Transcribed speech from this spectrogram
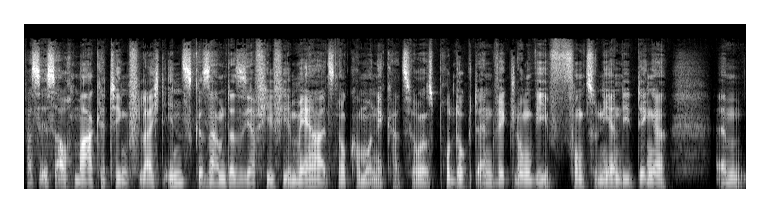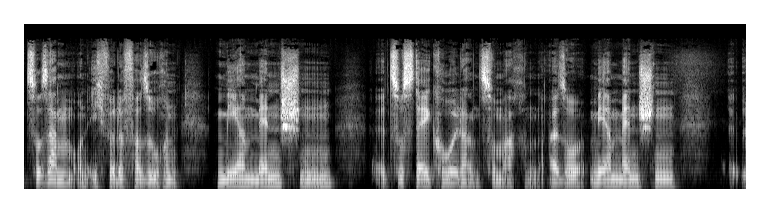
Was ist auch Marketing vielleicht insgesamt? Das ist ja viel, viel mehr als nur Kommunikation, das ist Produktentwicklung. Wie funktionieren die Dinge ähm, zusammen? Und ich würde versuchen, mehr Menschen äh, zu Stakeholdern zu machen. Also mehr Menschen äh,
